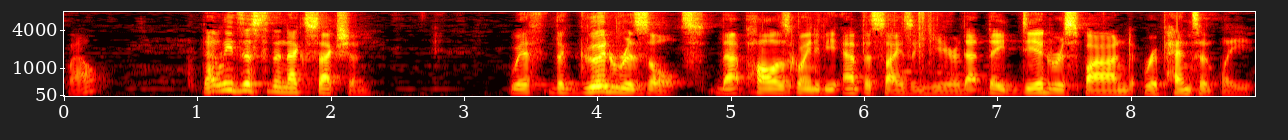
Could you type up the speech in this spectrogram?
Well, that leads us to the next section with the good result that Paul is going to be emphasizing here, that they did respond repentantly.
